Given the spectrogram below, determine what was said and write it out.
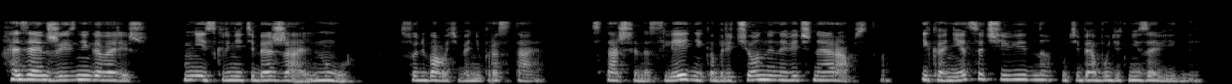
Хозяин жизни, говоришь? Мне искренне тебя жаль, Нур. Судьба у тебя непростая. Старший наследник, обреченный на вечное рабство. И конец, очевидно, у тебя будет незавидный.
